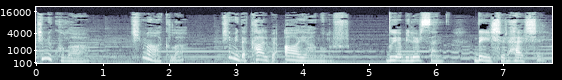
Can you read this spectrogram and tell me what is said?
Kimi kulağa, kimi akla, kimi de kalbe ayağın olur. Duyabilirsen değişir her şey.''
